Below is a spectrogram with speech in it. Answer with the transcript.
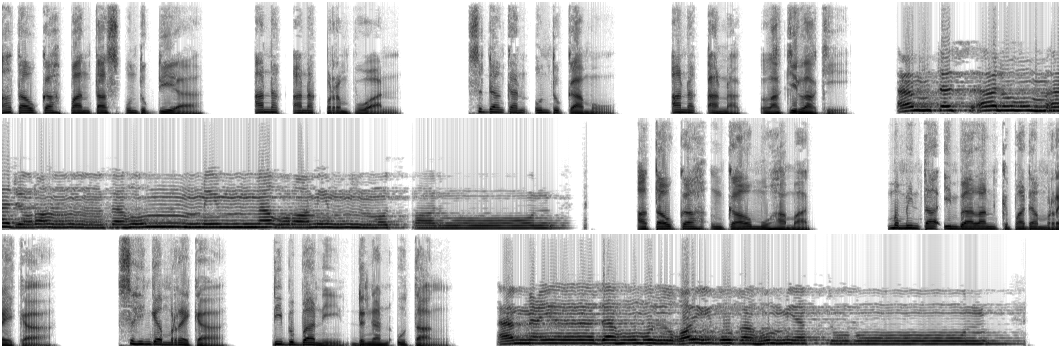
Ataukah pantas untuk dia anak-anak perempuan, sedangkan untuk kamu anak-anak laki-laki? Ataukah engkau Muhammad meminta imbalan kepada mereka sehingga mereka dibebani dengan utang.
